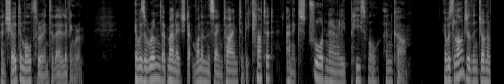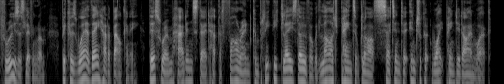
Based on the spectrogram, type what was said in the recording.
and showed them all through into their living room. It was a room that managed at one and the same time to be cluttered and extraordinarily peaceful and calm. It was larger than John and Firuza's living room, because where they had a balcony, this room had instead had the far end completely glazed over with large panes of glass set into intricate white painted ironwork.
